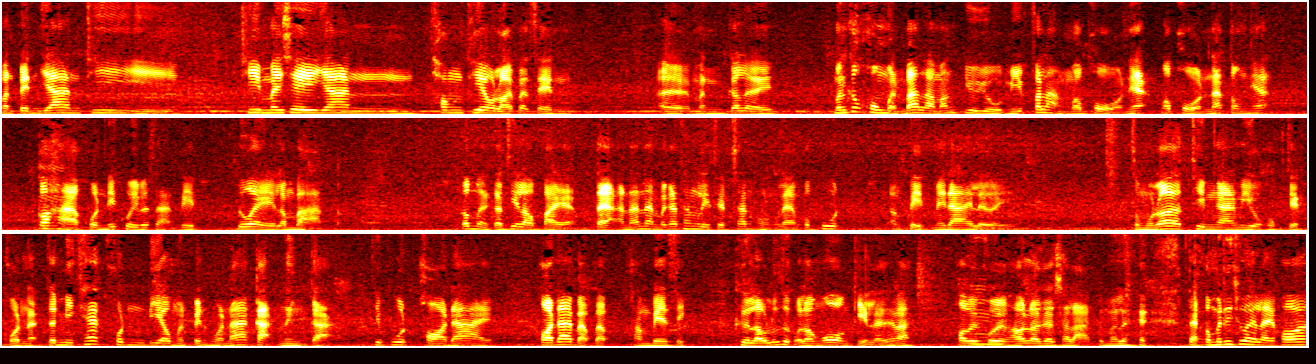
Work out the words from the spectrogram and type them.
มันเป็นย่านที่ที่ไม่ใช่ย่านท่องเที่ยวร้อยเปอร์เซ็นต์เออมันก็เลยมันก็คงเหมือนบ้านเรามั้งอยู่ๆมีฝรั่งมาโผล่เนี่ยมาโผล่ณตรงเนี้ย ก็หาคนที่คุยภาษาอังกฤษด้วยลำบาก ก็เหมือนกับที่เราไปอะแต่อันนั้นน่ะแม้กระทั่ง reception ของโรงแรมก็พูดอังกฤษไม่ได้เลยส มมุติว่าทีมงานมีอยู่หกเจ็ดคนอะจะมีแค่คนเดียวเหมือนเป็นหัวหน้ากะหนึ่งกะ ที่พูดพอได้ พอได้แบบแบบคำเบสิกคือเรารู้สึกว่าเราโง่อังกฤษแล้วใช่ไหมพอไปคุยกับเขาเราจะฉลาดขึ้นมาเลย แต่เขาไม่ได้ช่วยอะไรเพราะว่า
